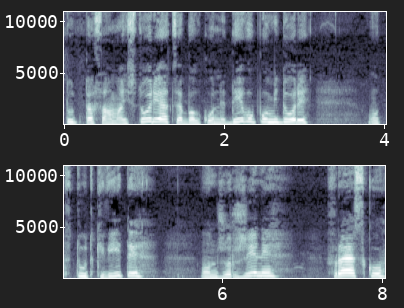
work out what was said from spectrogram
Тут та сама історія, це балкони диво помідори. От тут квіти, он жоржини, фреско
